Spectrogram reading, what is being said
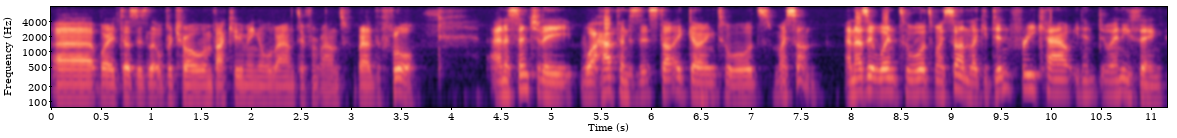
uh, where it does his little patrol and vacuuming all around different rounds around the floor and essentially what happened is it started going towards my son and as it went towards my son like he didn't freak out he didn't do anything.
